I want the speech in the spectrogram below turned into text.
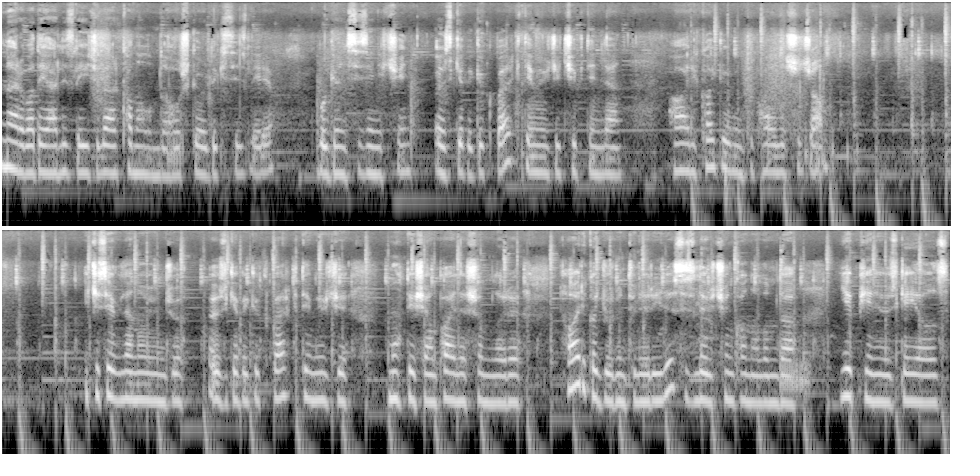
Merhaba değerli izleyiciler kanalımda hoş gördük sizleri. Bugün sizin için Özge ve Gökberk Demirci çiftinden harika görüntü paylaşacağım. İki sevilen oyuncu Özge ve Gökberk Demirci muhteşem paylaşımları, harika görüntüleriyle sizler için kanalımda yepyeni Özge Yağız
